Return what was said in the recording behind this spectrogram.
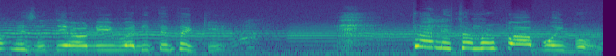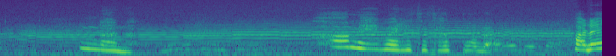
আমি যদি এখন এই বাড়িতে থাকি তাহলে তো আমার পাপ হইব। না না আমি এই বাড়িতে থাকব না। আরে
